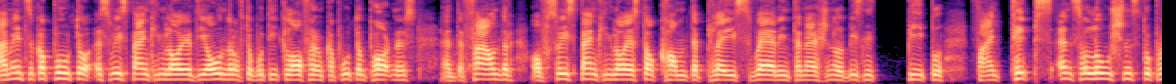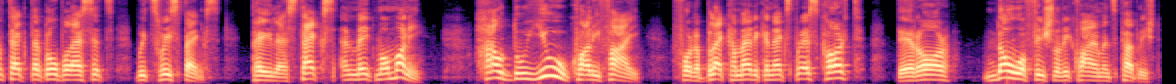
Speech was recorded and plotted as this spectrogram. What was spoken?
I'm Enzo Caputo, a Swiss banking lawyer, the owner of the boutique law firm Caputo & Partners and the founder of SwissBankingLawyers.com, the place where international business people find tips and solutions to protect their global assets with Swiss banks, pay less tax and make more money. How do you qualify for a Black American Express card? There are no official requirements published.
